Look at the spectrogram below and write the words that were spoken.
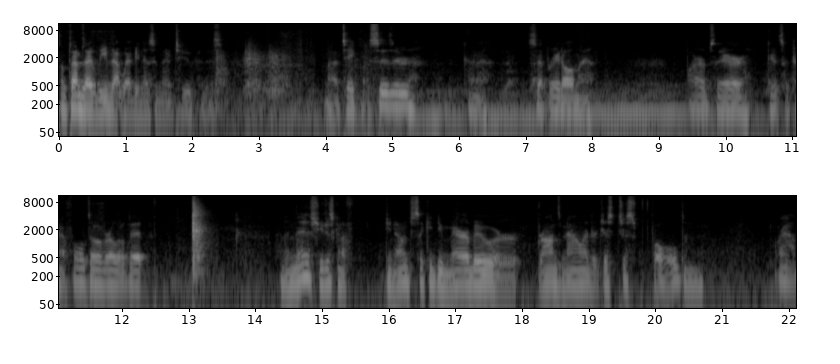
Sometimes I leave that webbiness in there too for this. I'm to take my scissor, kind of separate all my barbs there, it so it kind of folds over a little bit. And then this, you're just gonna, you know, just like you do marabou or bronze mallard or just just fold and wrap.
